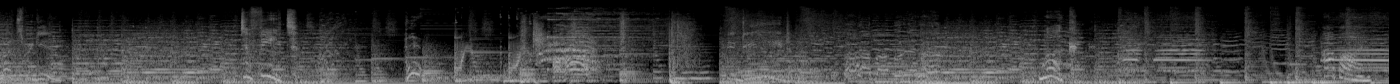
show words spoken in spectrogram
Let's begin. Defeat. Indeed. Look. Hop on.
